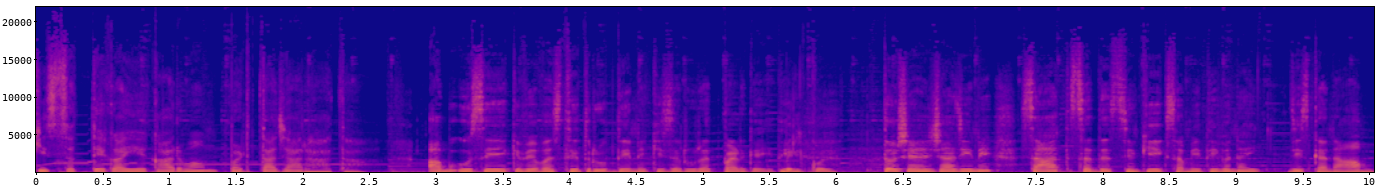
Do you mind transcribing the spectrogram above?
कि सत्य का ये कारवां बढ़ता जा रहा था। अब उसे एक व्यवस्थित रूप देने की ज़रूरत पड़ गई थी। बिल्कुल। तो शहनशाह जी ने सात सदस्यों की एक समिति बनाई जिसका नाम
